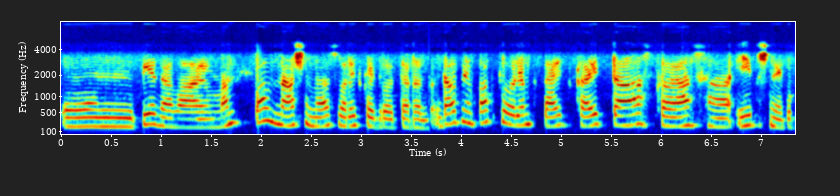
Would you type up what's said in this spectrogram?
Un piedāvājuma palielināšanos var izskaidrot ar daudziem faktoriem. Tā ir skaitā, ka īpašnieku,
